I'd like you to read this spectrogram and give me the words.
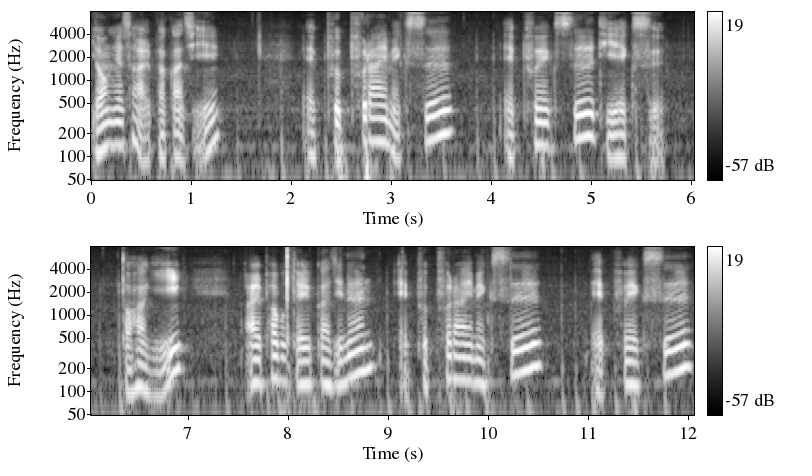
0에서 알파까지 f 프라임 x fx dx 더하기 알파부터 1까지는 f 프라임 x fx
